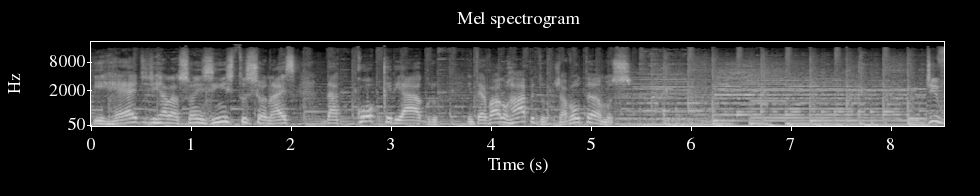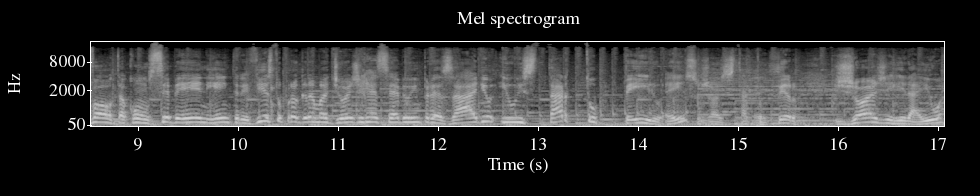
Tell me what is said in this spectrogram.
e head de relações institucionais da Cocriagro. Intervalo rápido, já voltamos. De volta com o CBN Entrevista, o programa de hoje recebe o empresário e o startupeiro. É isso, Jorge? Startupeiro? Jorge Hiraiwa,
